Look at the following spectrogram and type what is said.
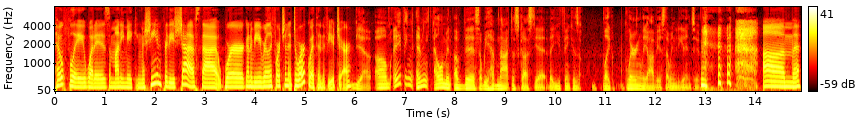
hopefully, what is a money making machine for these chefs that we're going to be really fortunate to work with in the future. Yeah. Um, anything, any element of this that we have not discussed yet that you think is like glaringly obvious that we need to get into? um,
